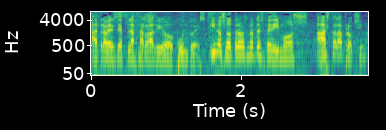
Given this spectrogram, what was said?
a través de plazaradio.es. Y nosotros nos despedimos. Hasta la próxima.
